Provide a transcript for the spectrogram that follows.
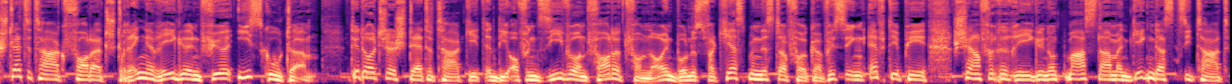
Städtetag fordert strenge Regeln für E-Scooter. Der Deutsche Städtetag geht in die Offensive und fordert vom neuen Bundesverkehrsminister Volker Wissing, FDP, schärfere Regeln und Maßnahmen gegen das Zitat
